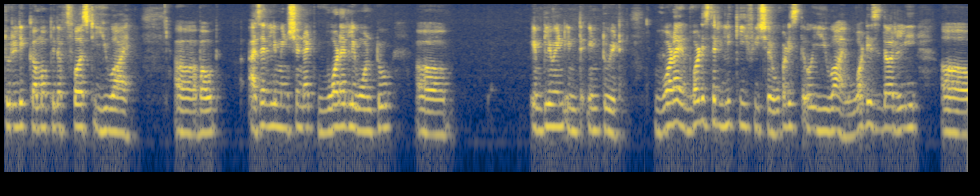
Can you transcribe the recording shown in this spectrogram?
to really come up with the first UI uh, about as I really mentioned that what I really want to uh, implement in, into it. What I what is the really key feature? What is the UI? What is the really uh,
